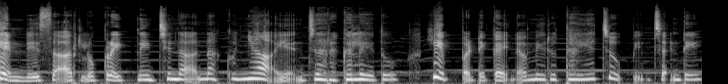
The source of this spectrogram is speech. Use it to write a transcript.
ఎన్నిసార్లు ప్రయత్నించినా నాకు న్యాయం జరగలేదు. ఇప్పటికైనా మీరు దయ చూపించండి.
